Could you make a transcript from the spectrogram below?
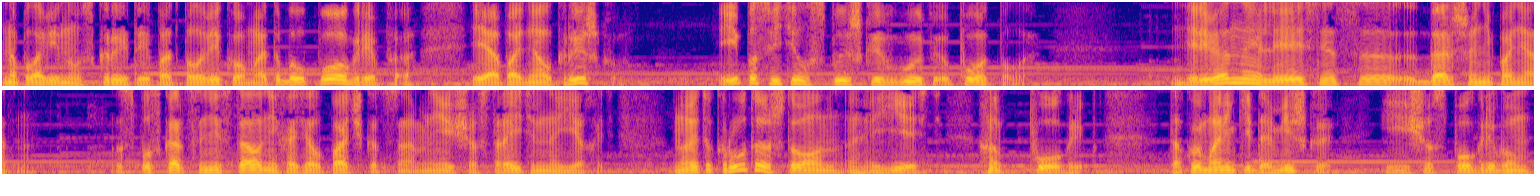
наполовину скрытый под половиком. Это был погреб. Я поднял крышку и посветил вспышкой вглубь подпола. Деревянная лестница, дальше непонятно. Спускаться не стал, не хотел пачкаться, мне еще в строительно ехать. Но это круто, что он есть, погреб. Такой маленький домишко и еще с погребом.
